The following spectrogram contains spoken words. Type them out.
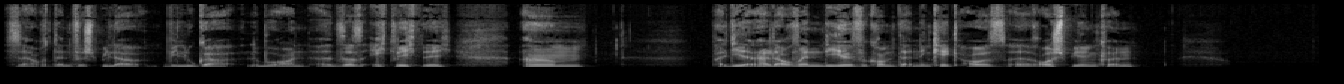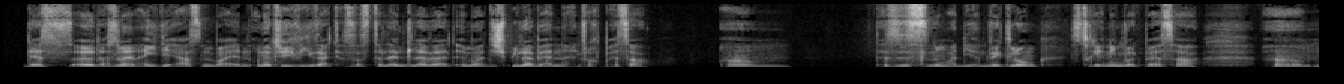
ist ja auch dann für Spieler wie Luca LeBron, äh, das ist echt wichtig. Ähm, weil die dann halt auch, wenn die Hilfe kommt, dann den Kick aus äh, rausspielen können. Das, äh, das wären eigentlich die ersten beiden. Und natürlich, wie gesagt, das ist das Talentlevel halt immer. Die Spieler werden einfach besser. Ähm, das ist nun mal die Entwicklung. Das Training wird besser. Ähm,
